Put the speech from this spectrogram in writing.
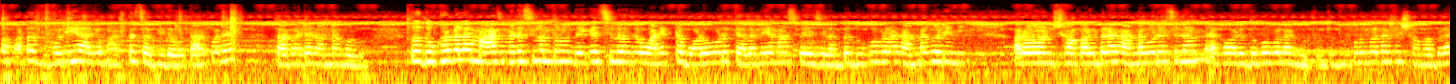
পাকাটা ধরিয়ে আগে ভাতটা চাপিয়ে দেবো তারপরে তরকারিটা রান্না করব। তো দুপুরবেলা মাছ মেরেছিলাম তোমরা দেখেছিল যে অনেকটা বড় বড় তেলাপিয়া মাছ পেয়েছিলাম তো দুপুরবেলা রান্না করিনি। কারণ সকালবেলা রান্না করেছিলাম একেবারে দুপুরবেলার মতন তো দুপুরবেলা সেই সকালবেলা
